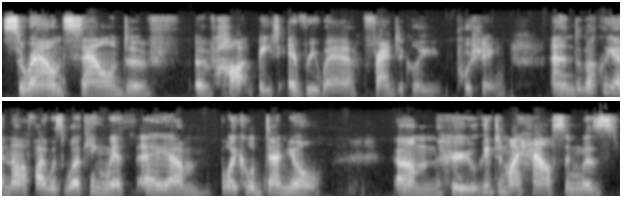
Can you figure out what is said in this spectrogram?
surround sound of of heartbeat everywhere, frantically pushing. And luckily enough, I was working with a um, boy called Daniel, um, who lived in my house and was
